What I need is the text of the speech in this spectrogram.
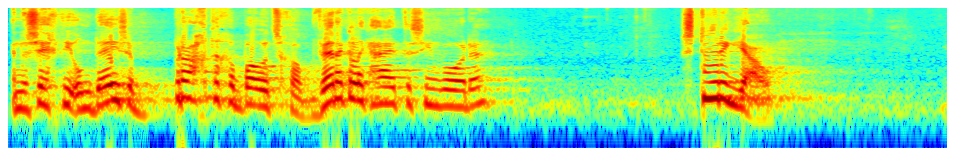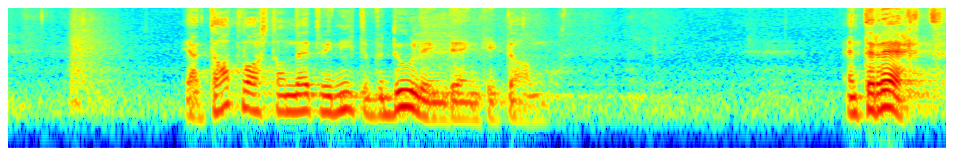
En dan zegt hij, om deze prachtige boodschap werkelijkheid te zien worden, stuur ik jou. Ja, dat was dan net weer niet de bedoeling, denk ik dan. En terecht.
